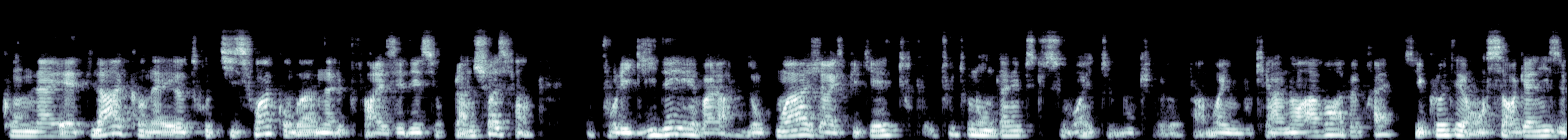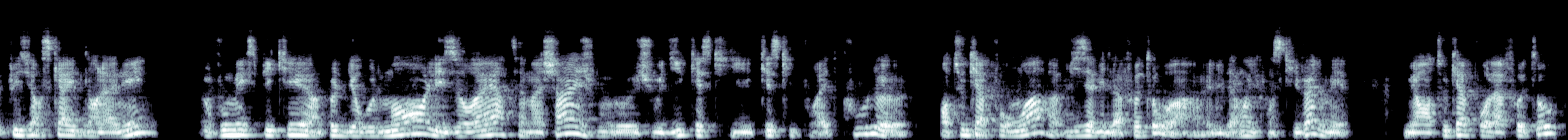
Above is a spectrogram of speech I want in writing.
qu'on allait être là, qu'on allait être petits soins, qu'on va on allait pouvoir les aider sur plein de choses. Enfin, pour les guider, voilà. Donc moi, j'ai expliqué tout, au long de l'année, parce que souvent ils te bookent, euh, enfin moi ils me bookaient un an avant à peu près. C'est côté, on s'organise plusieurs Skype dans l'année. Vous m'expliquez un peu le déroulement, les horaires, ça machin, et je vous, je vous dis qu'est-ce qui, qu'est-ce qui pourrait être cool. Euh, en tout cas pour moi, vis-à-vis de la photo. Hein. Évidemment, ils font ce qu'ils veulent, mais, mais en tout cas pour la photo,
